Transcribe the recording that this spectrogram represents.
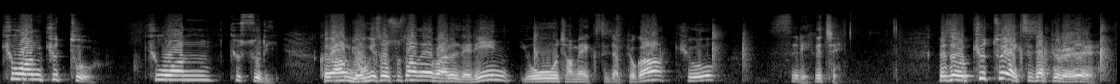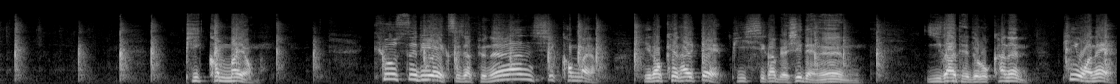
q1, q2, q1, q3. 그 다음 여기서 수선의 발을 내린 요 점의 x좌표가 q3. 그치? 그래서 q2의 x좌표를 b,0 q3의 x좌표는 c,0 이렇게 할 때 bc가 몇이 되는 2가 되도록 하는 p1의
